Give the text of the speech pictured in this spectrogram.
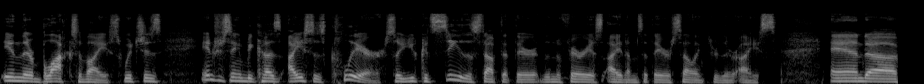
in their blocks of ice, which is interesting because ice is clear, so you could see the stuff that they're the nefarious items that they are selling through their ice, and. Uh,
